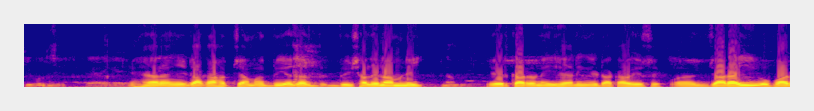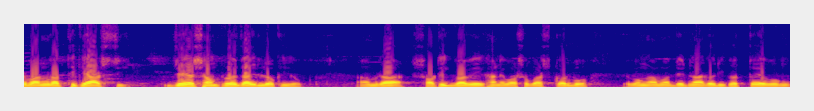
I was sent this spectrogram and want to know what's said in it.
কি বলছে? হেয়ারিংয়ে ডাকা হচ্ছে আমার দুই হাজার দুই সালে নাম নেই। এর কারণেই হিয়ারিংয়ে ডাকা হয়েছে। যারাই ওপার বাংলার থেকে আসছি যে সম্প্রদায়ের লোকই হোক আমরা সঠিকভাবে এখানে বসবাস করব। এবং আমাদের নাগরিকত্ব এবং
